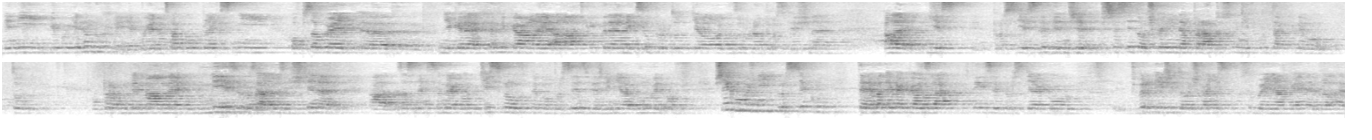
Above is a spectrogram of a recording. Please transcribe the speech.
není jako jednoduchý, jako je docela komplexní, obsahuje e, některé chemikálie a látky, které nejsou pro to tělo jako zrovna prospěšné, ale jest, prostě jestli vím, že přesně to očkování napadá tu slinivku, tak nebo to opravdu nemáme jako my z Rozádu zjištěné a zase nechceme jako tisnout nebo prostě zveřejně mluvit o všech možných prostě jako tématech a kauzách, které se prostě jako tvrdí, že to očkování způsobuje nějaké neblahé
